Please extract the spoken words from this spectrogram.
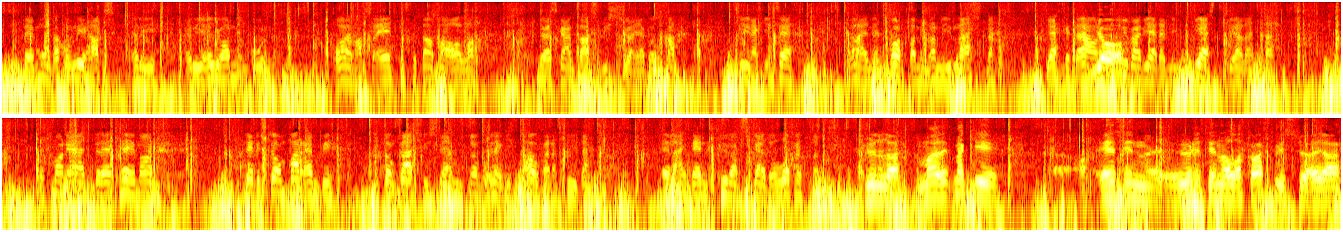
sitten ei muuta kuin lihaksi. Eli, eli ei ole niin kuin olemassa eettistä tapaa olla myöskään kasvissyöjä, koska siinäkin se eläinten sortaminen on niin läsnä. Ja ehkä tämä on Joo. hyvä viedä niin viesti vielä, että, että moni ajattelee, että hei mä oon, tietysti on parempi, että on kasvissyöjä, mutta se on kuitenkin kaukana siitä eläinten hyväksikäytön lopettamisesta. kyllä. Mä, mäkin äh, ensin yritin olla kasvissyöjä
